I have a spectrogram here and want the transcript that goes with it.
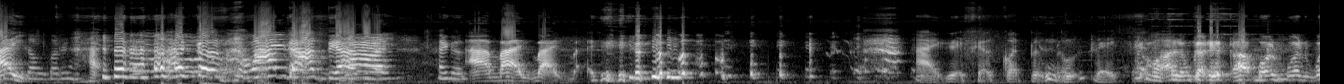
হাই। করো। হাই হাত দিয়ে হাত হাই। করো। বাই বাই বাই। হাই রে সব কত নোট রেখে ভালো করে কাপড় পরবো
